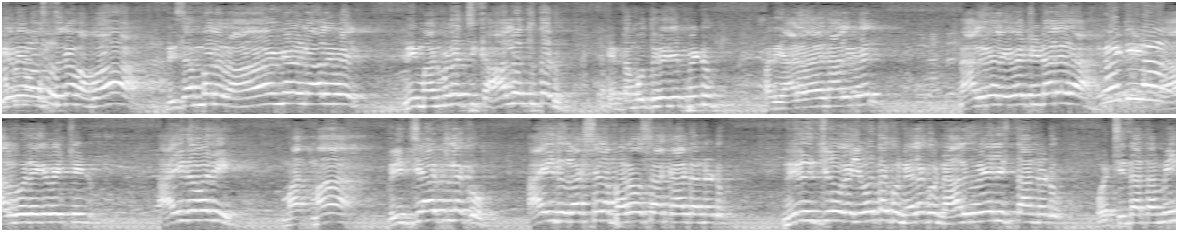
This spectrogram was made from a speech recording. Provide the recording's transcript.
ఇక మేము వస్తున్నాం అవ్వా. డిసెంబర్ రాగానే నాలుగు వేలు. నీ మన్మడొచ్చి కాళ్ళు వత్తుతాడు ఎంత ముద్దుగా చెప్పిండు? మరి ఏడవై నాలుగు వేలు? నాలుగు వేలు ఎగబెట్టిండా లేదా? నాలుగోది ఎగబెట్టిండు. ఐదవది మా- విద్యార్థులకు ఐదు లక్షల భరోసా కార్డు అన్నాడు. నిరుద్యోగ యువతకు నెలకు నాలుగు వేలు ఇస్తా అన్నాడు. వచ్చిందా తమ్మి?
